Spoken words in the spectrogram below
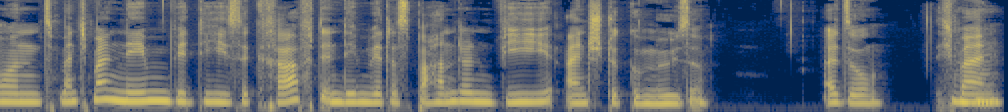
und manchmal nehmen wir diese Kraft, indem wir das behandeln wie ein Stück Gemüse. Also, ich meine, mhm.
